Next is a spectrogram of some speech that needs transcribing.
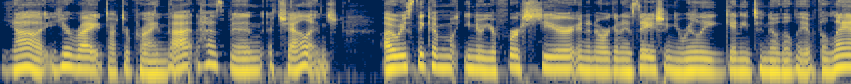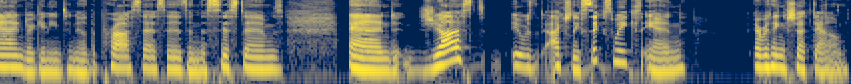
Yeah, you're right, Dr. Pryne. That has been a challenge. I always think of, you know, your first year in an organization, you're really getting to know the lay of the land, you're getting to know the processes and the systems. And just, it was actually six weeks in, everything shut down.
